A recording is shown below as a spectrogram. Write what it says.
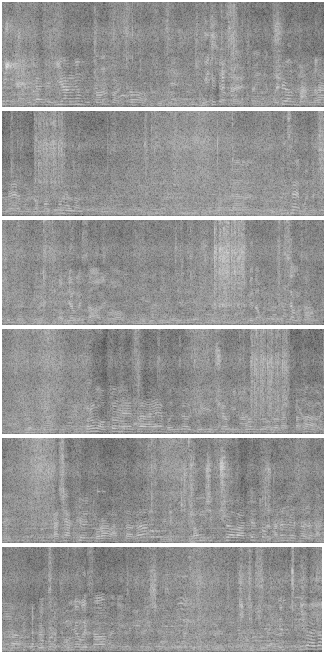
그러니까 이제 2학년부터는 벌써 조기 취업을 저희는 취업 막나네 뭐 이런 거 통해가지고 약간 회사에 먼저 취직하는 쪽에 업력을 쌓아서 많이 문제들이 생기다 보니까 특성상 그럼 어떤 회사에 먼저 조기 취업 인턴으로 들어갔다가 다시 학교에 돌아왔다가 정식 취업할 때 또 다른 회사를 간다. 그렇죠. 경력을 쌓으면 이제 그런 식으로 쪽 이리 와줘.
